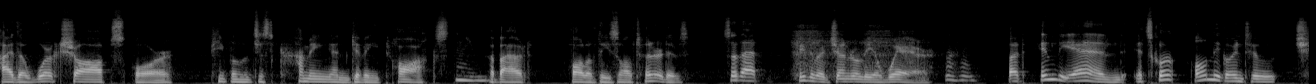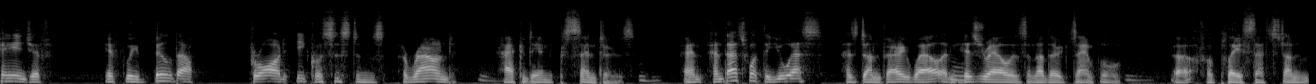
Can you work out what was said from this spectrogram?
either workshops or people just coming and giving talks about all of these alternatives so that people are generally aware. But in the end, it's go- only going to change if, if we build up broad ecosystems around academic centers. And, and that's what the US has done very well, and Israel is another example uh, of a place that's done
